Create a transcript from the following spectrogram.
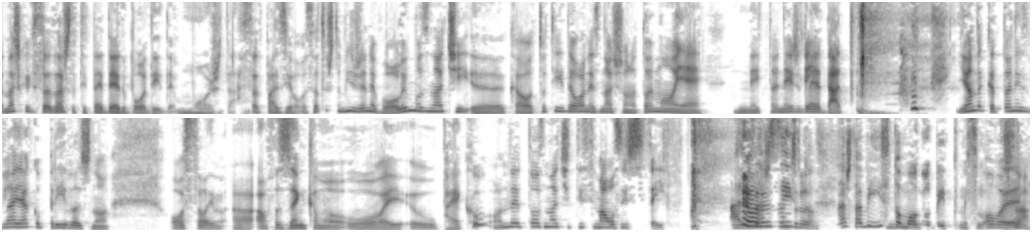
znaš kako sad, zašto ti taj dead body ide? Možda, sad pazi ovo, zato što mi žene volimo, znači, uh, kao to ti ide one, znaš, ono, to je moje, ne, to neš gledat. I onda kad to ne izgleda jako privlačno ostalim uh, alfa ženkama u, ovaj, u peku, onda je to znači ti si malo si safe. Ali znaš šta isto? Znaš šta bi isto Mm. moglo biti? Mislim, ovo je Šta?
